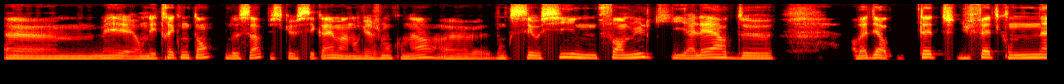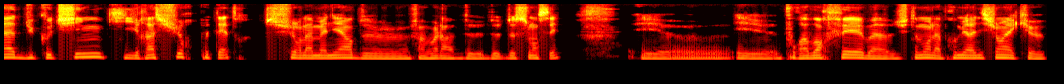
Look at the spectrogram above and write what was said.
euh, mais on est très content de ça puisque c'est quand même un engagement qu'on a. Euh, donc c'est aussi une formule qui a l'air de, on va dire peut-être du fait qu'on a du coaching qui rassure peut-être sur la manière de, enfin voilà, de, de, se lancer. Et, euh, et pour avoir fait bah, justement la première édition avec euh,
